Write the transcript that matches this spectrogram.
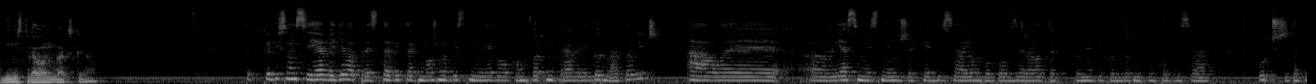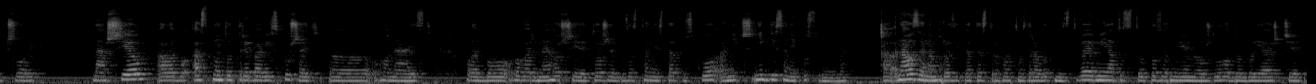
ministra Lengvarského? Tak keby som si ja vedela predstaviť, tak možno by s ním nebol komfortný práve Igor Matovič, ale uh, ja si myslím, že keby sa aj on popovzeral, tak po nejakých odborníkoch, tak by sa určite taký človek našiel, alebo aspoň to treba vyskúšať uh, ho nájsť, lebo hovorím, najhoršie je to, že zostane status quo a nič, nikde sa neposunieme. A naozaj nám hrozí katastrofa v tom zdravotníctve. My na to si to upozorňujeme už dlhodobo, ja ešte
